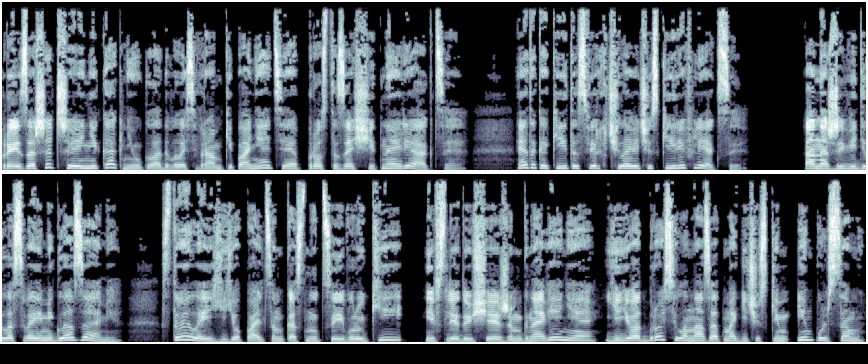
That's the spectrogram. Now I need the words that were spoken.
Произошедшее никак не укладывалось в рамки понятия «просто защитная реакция». Это какие-то сверхчеловеческие рефлексы. Она же видела своими глазами. Стоило ее пальцем коснуться его руки, и в следующее же мгновение ее отбросило назад магическим импульсом,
